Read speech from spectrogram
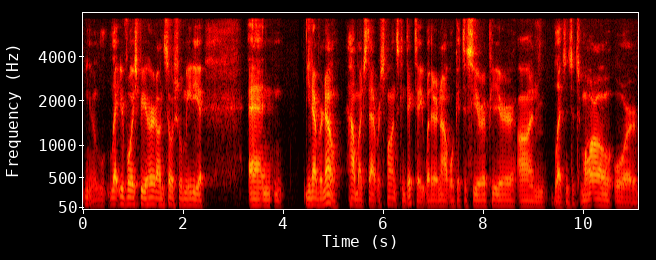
You know, let your voice be heard on social media, and you never know how much that response can dictate whether or not we'll get to see her appear on Legends of Tomorrow or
